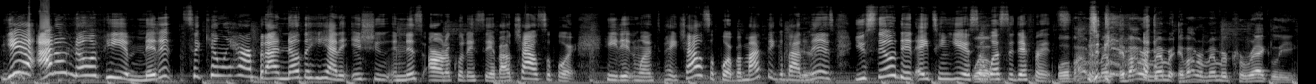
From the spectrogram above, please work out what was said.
Yeah, I don't know if he admitted to killing her, but I know that he had an issue in this article they say about child support. He didn't want to pay child support. But my thing about it Yeah. is you still did 18 years, so what's the difference? Well, if I remember, if I remember, if I remember correctly,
